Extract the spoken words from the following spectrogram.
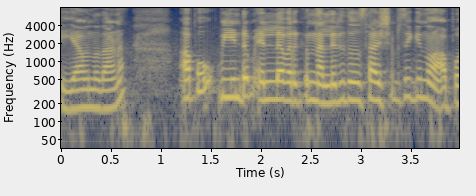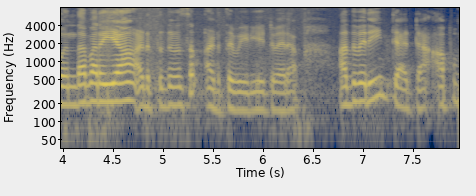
ചെയ്യാവുന്നതാണ്. അപ്പോൾ വീണ്ടും എല്ലാവർക്കും നല്ലൊരു ദിവസം ആശംസിക്കുന്നു. അപ്പോൾ എന്താ പറയുക അടുത്ത ദിവസം അടുത്ത വീഡിയോ ആയിട്ട് വരാം. അതുവരെയും ടാറ്റ. അപ്പം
